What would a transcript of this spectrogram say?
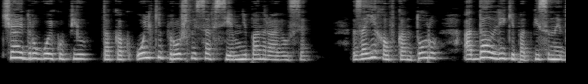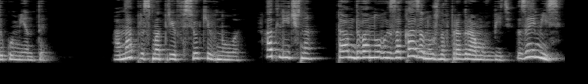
Чай другой купил, так как Ольке прошлый совсем не понравился. Заехал в контору, отдал Лике подписанные документы. Она, просмотрев все, кивнула. «Отлично. Там два новых заказа нужно в программу вбить. Займись».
